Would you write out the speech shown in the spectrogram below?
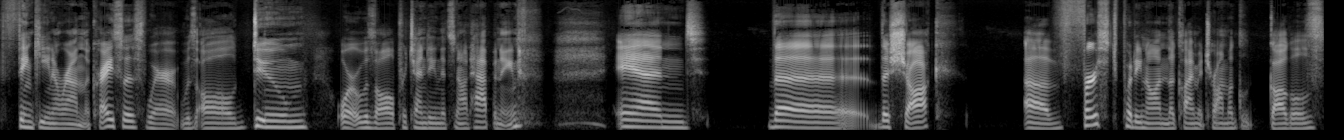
thinking around the crisis where it was all doom or it was all pretending it's not happening. and the the shock of first putting on the climate trauma g- goggles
